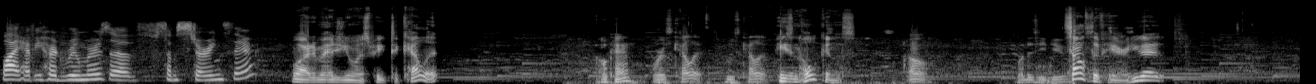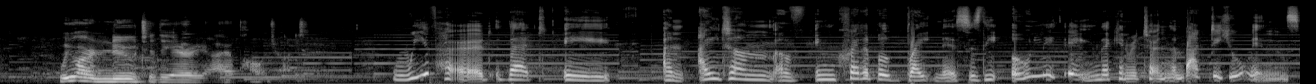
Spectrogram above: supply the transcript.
Why? Have you heard rumors of some stirrings there? Well, I'd imagine you want to speak to Kellett. Okay. Where's Kellett? Who's Kellett? He's in Holkins, Oh. What does he do? south of here. You guys, we are new to the area. I apologize. We've heard that a an item of incredible brightness is the only thing that can return them back to humans.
